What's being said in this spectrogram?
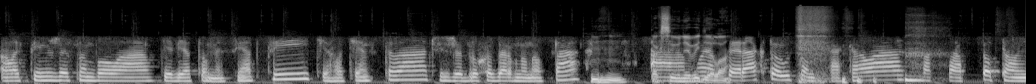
ale tým, že som bola v 9. mesiaci tehotenstva, čiže brucho zarovno nosa. Mhm. Tak si ju A nevidela. Moja dcera, ktorú som skakala, tak sa totálne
